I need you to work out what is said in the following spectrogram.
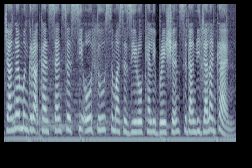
Jangan menggerakkan sensor CO2 semasa zero calibration sedang dijalankan.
